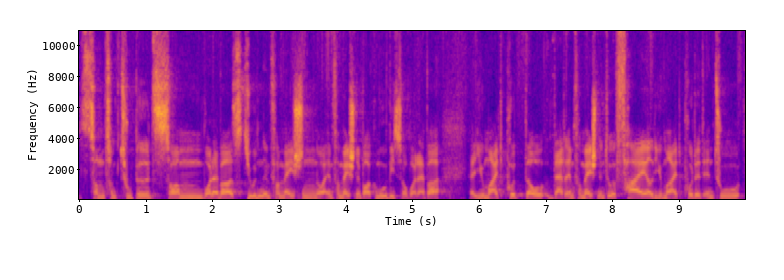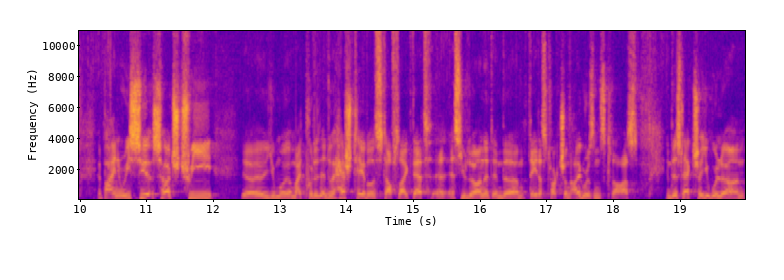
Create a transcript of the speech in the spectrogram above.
some, some tuples, some whatever student information or information about movies or whatever, uh, you might put though, that information into a file, you might put it into a binary search tree, uh, you might put it into a hash table, stuff like that, as you learn it in the data structure and algorithms class. In this lecture, you will learn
